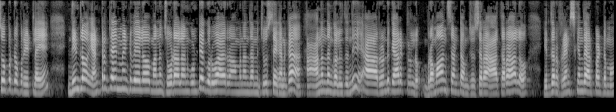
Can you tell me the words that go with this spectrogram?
సూపర్ డూపర్ హిట్లయ్యే దీంట్లో ఎంటర్టైన్మెంట్ వేలో మనం చూడాలనుకుంటే గురువాయూర్ రామనందన్ చూస్తే కనుక ఆనందం కలుగుతుంది. ఆ రెండు క్యారెక్టర్లు బ్రహ్మాన్స్ అంటాం చూసారా? ఆ తరహాలో ఇద్దరు ఫ్రెండ్స్ కింద ఏర్పడము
